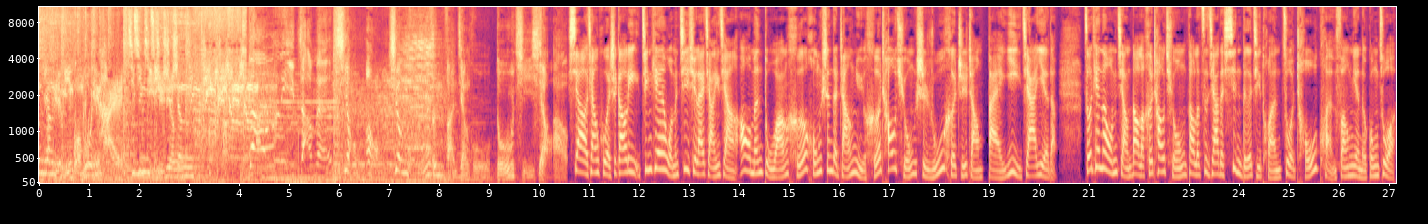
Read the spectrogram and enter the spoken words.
中央人民广播电台经济之声，掌门笑傲江湖，纷繁江湖，独骑笑傲。笑傲江湖，我是高丽。今天我们继续来讲一讲澳门赌王何鸿燊的长女何超琼是如何执掌百亿家业的。昨天呢，我们讲到了何超琼到了自家的信德集团做筹款方面的工作，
